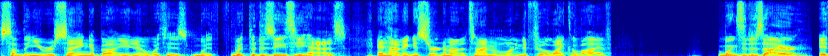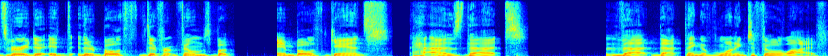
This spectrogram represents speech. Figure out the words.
something you were saying about you know with his with with the disease he has and having a certain amount of time and wanting to feel like alive. Wings of Desire. It's very di- it, they're both different films, but in both Ganz has that that that thing of wanting to feel alive.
